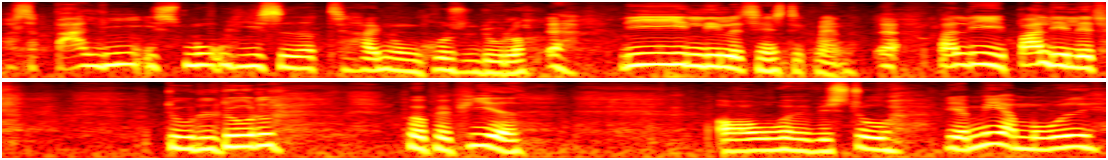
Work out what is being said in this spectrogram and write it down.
og så bare lige i smug lige sidde og tegne nogle kruseduller. Ja. Lige en lille tændstikmand. Ja. Bare, lige, bare lige lidt dudel dudel på papiret. Og øh, hvis du bliver mere modig,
